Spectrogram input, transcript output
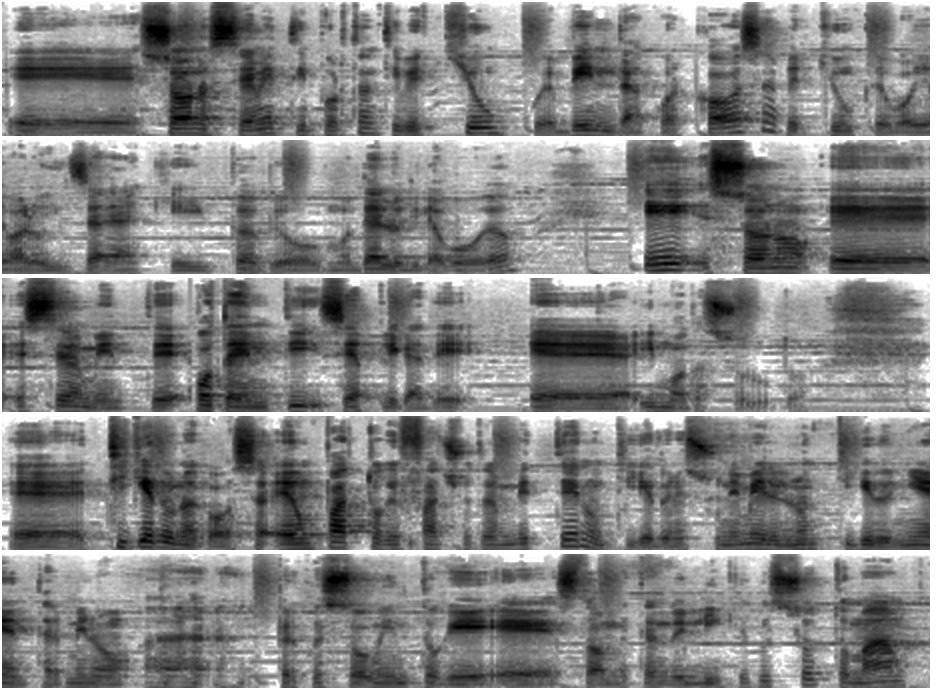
eh, sono estremamente importanti per chiunque venda qualcosa, per chiunque voglia valorizzare anche il proprio modello di lavoro e sono eh, estremamente potenti se applicate eh, in modo assoluto. Eh, ti chiedo una cosa, è un patto che faccio tra me e te, non ti chiedo nessuna email, non ti chiedo niente, almeno eh, per questo momento che eh, sto mettendo il link qui sotto, ma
